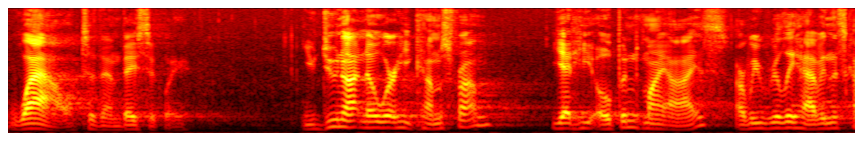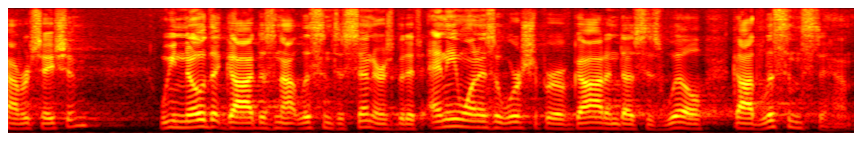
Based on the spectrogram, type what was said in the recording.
Wow, to them, basically. You do not know where he comes from? Yet he opened my eyes. Are we really having this conversation? We know that God does not listen to sinners, but if anyone is a worshiper of God and does his will, God listens to him.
